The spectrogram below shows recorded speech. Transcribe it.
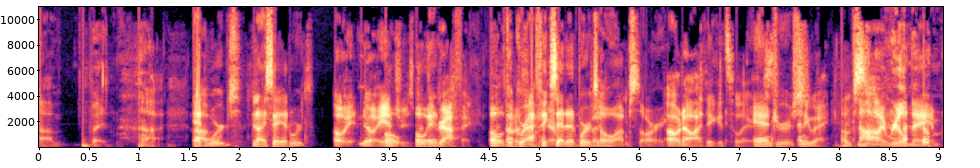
Um, but uh, Edwards? Did I say Edwards? Oh no, oh, Andrews. Oh, but the Andrews. graphic. Oh, the thought it was graphic from said there, Edwards. but- Oh, I'm sorry. Oh no, I think it's hilarious. Andrews. Anyway, I'm Not sorry. my real name.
